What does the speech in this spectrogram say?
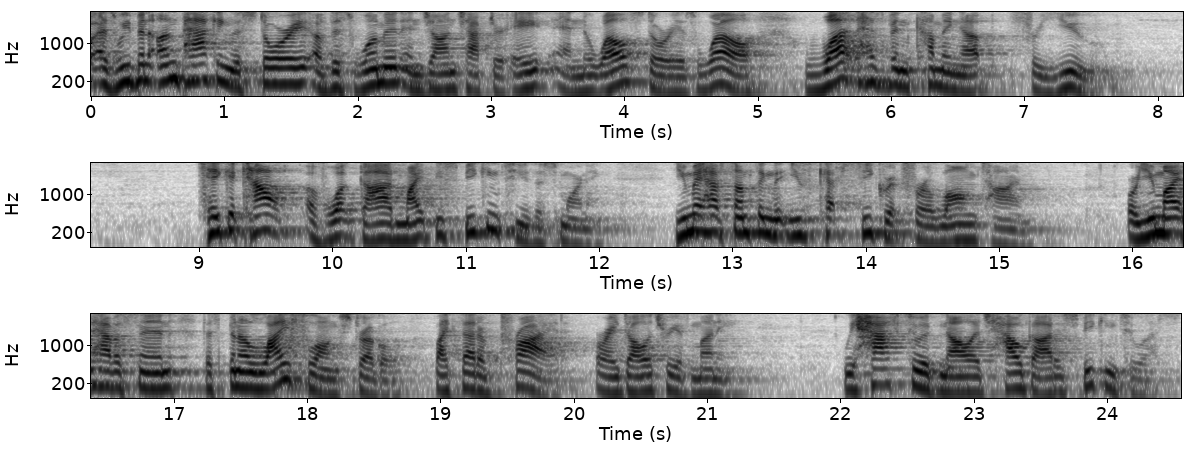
as we've been unpacking the story of this woman in John chapter 8 and Noelle's story as well, what has been coming up for you? Take account of what God might be speaking to you this morning. You may have something that you've kept secret for a long time, or you might have a sin that's been a lifelong struggle, like that of pride or idolatry of money. We have to acknowledge how God is speaking to us.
